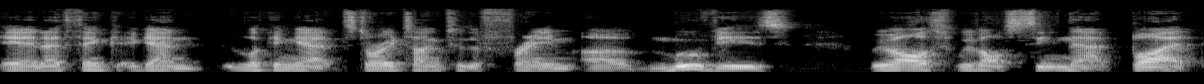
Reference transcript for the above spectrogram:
and I think again, looking at storytelling through the frame of movies, we've all we've all seen that. But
